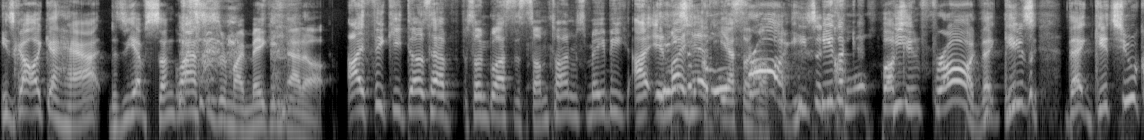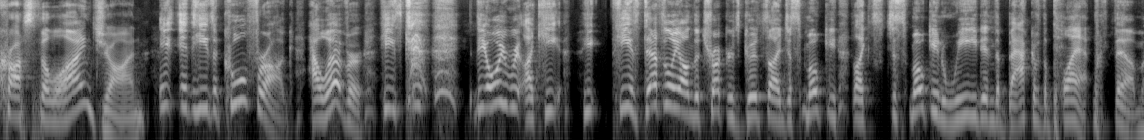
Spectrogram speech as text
he's got like a hat? Does he have sunglasses, or am I making that up? I think he does have sunglasses sometimes, maybe. I in He's my a head cool he has sunglasses. frog. He's a He's a- cool fucking frog. That gets that gets you across the line, John. It, it, he's a cool frog. However, he's the only re- like he he he is definitely on the trucker's good side, just smoking like just smoking weed in the back of the plant with them.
